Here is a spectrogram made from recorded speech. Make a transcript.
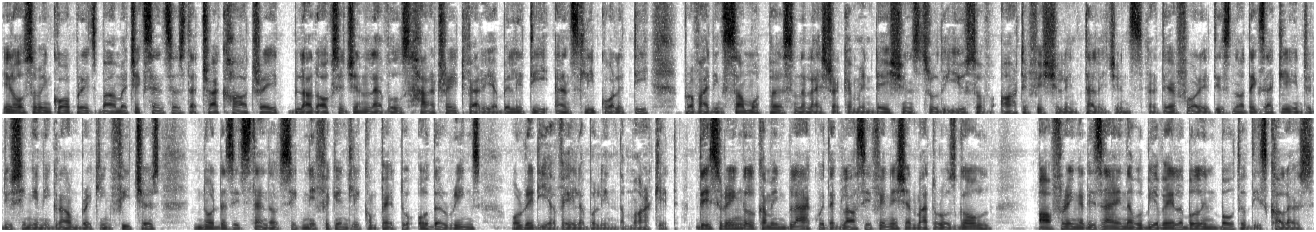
It also incorporates biometric sensors that track heart rate, blood oxygen levels, heart rate variability, and sleep quality, providing somewhat personalized recommendations through the use of artificial intelligence. Therefore, it is not exactly introducing any groundbreaking features, nor does it stand out significantly compared to other rings already available in the market. This ring will come in black with a glossy finish and matte rose gold, offering a design that will be available in both of these colors.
